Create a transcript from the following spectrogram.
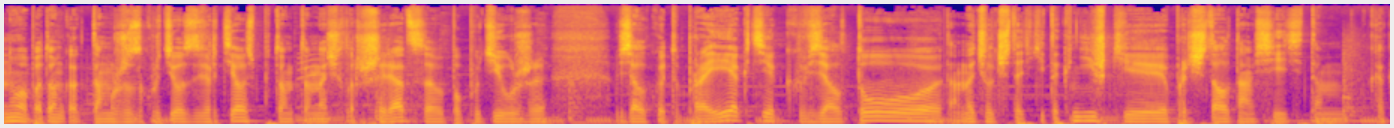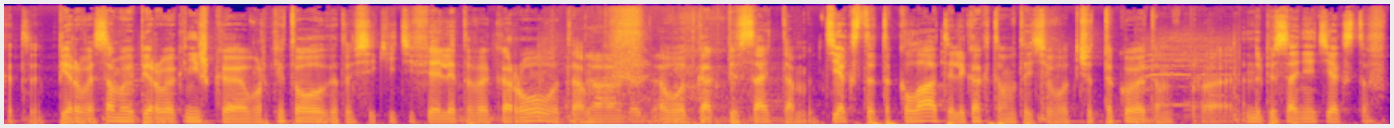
Ну, а потом как там уже закрутилось, завертелось, потом там начал расширяться, по пути уже взял какой-то проектик, взял то, там начал читать какие-то книжки, прочитал там все эти там, как это, первая, самая первая книжка маркетолога, это всякие эти фиолетовая корова, там, да, да, да. вот как писать там, текст это клад, или как там вот эти вот, что-то такое там про написания текстов.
